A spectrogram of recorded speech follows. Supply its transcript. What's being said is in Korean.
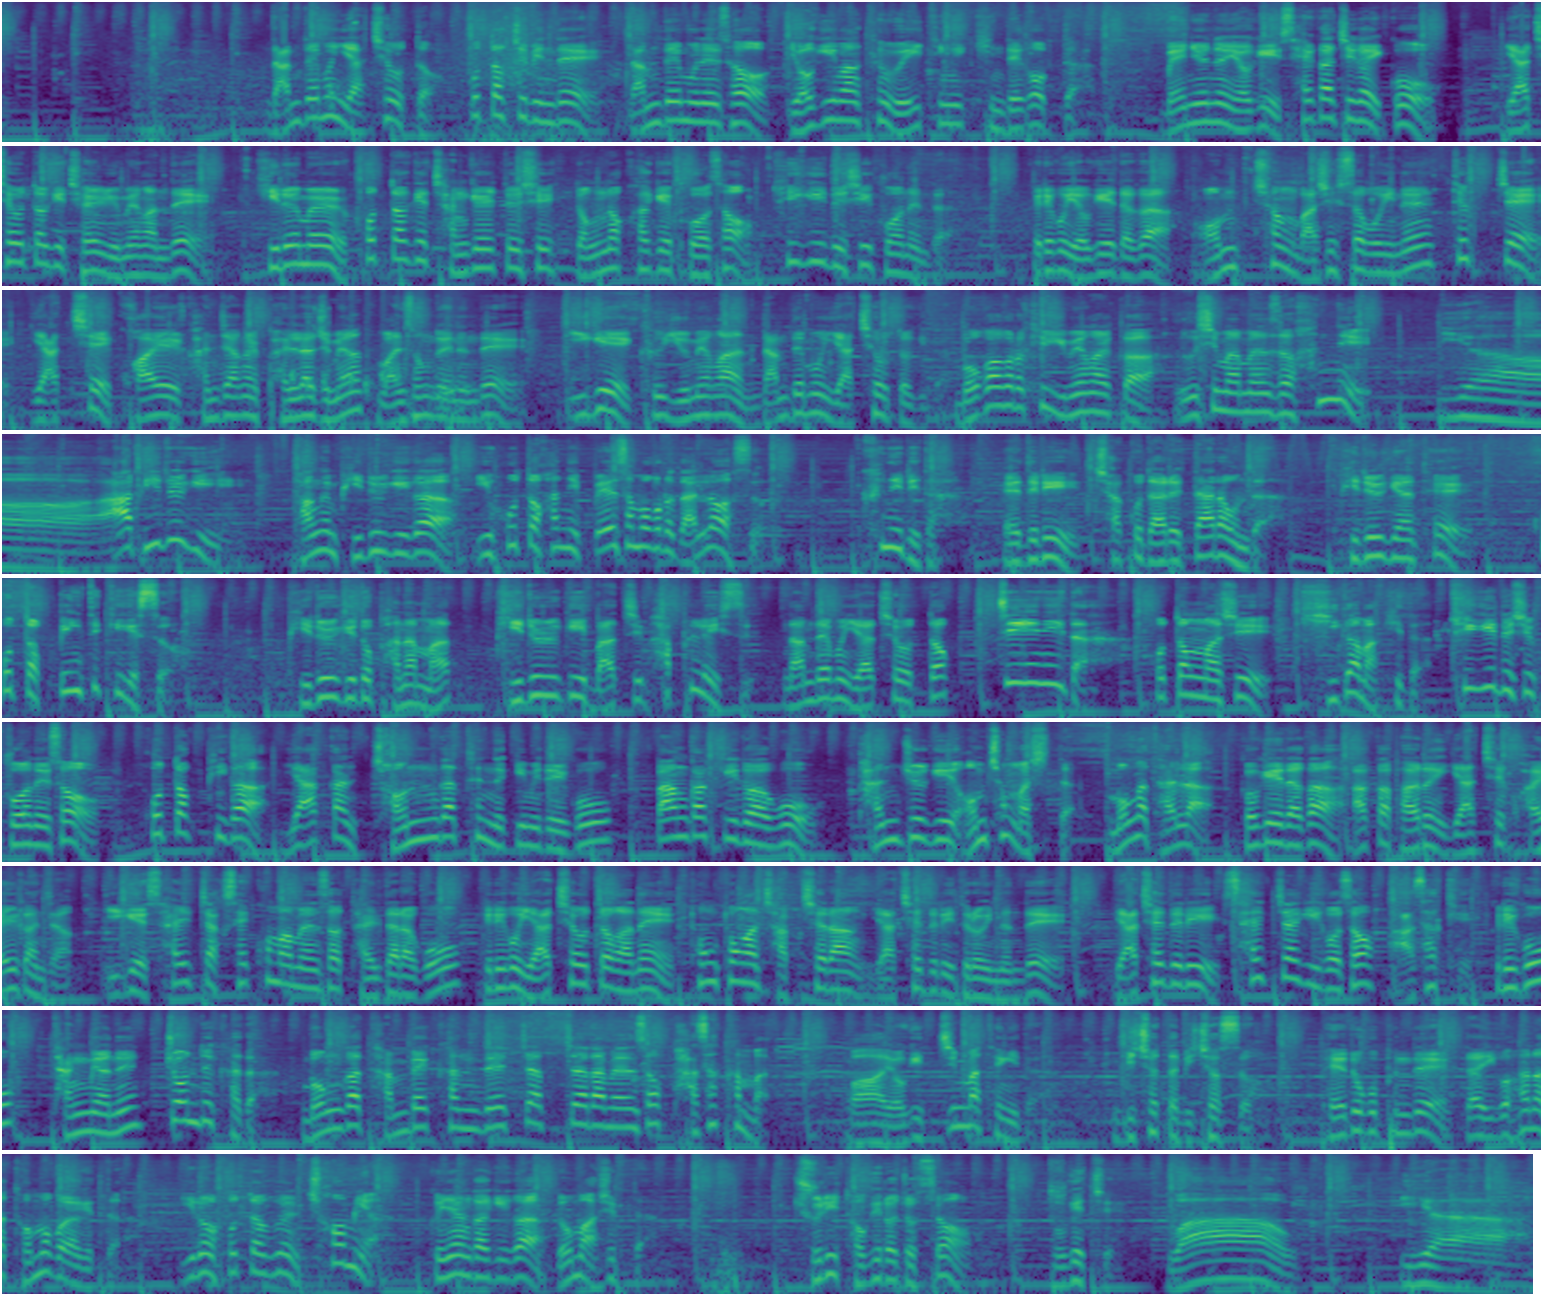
남대문 야채 호떡. 호떡집인데 남대문에서 여기만큼 웨이팅이 긴 데가 없다. 메뉴는 여기 세 가지가 있고 야채 호떡이 제일 유명한데 기름을 호떡에 잠길 듯이 넉넉하게 부어서 튀기듯이 구워낸다. 그리고 여기에다가 엄청 맛있어 보이는 특제 야채, 과일, 간장을 발라주면 완성되는데 이게 그 유명한 남대문 야채 호떡이다. 뭐가 그렇게 유명할까 의심하면서 한 입. 이야, 아 비둘기. 방금 비둘기가 이 호떡 한 입 뺏어 먹으러 날라왔어. 큰일이다. 애들이 자꾸 나를 따라온다. 비둘기한테 호떡 삥 뜯기겠어. 비둘기도 반한 맛. 비둘기 맛집 핫플레이스. 남대문 야채 호떡 찐이다. 호떡 맛이 기가 막히다. 튀기듯이 구워내서 호떡 피가 약간 전 같은 느낌이 들고 빵 같기도 하고 반죽이 엄청 맛있다. 뭔가 달라. 거기에다가 아까 바른 야채 과일 간장. 이게 살짝 새콤하면서 달달하고 그리고 야채 호떡 안에 통통한 잡채랑 야채들이 들어있는데 야채들이 살짝 익어서 아삭해. 그리고 당면은 쫀득하다. 뭔가 담백한데 짭짤하면서 바삭한 맛. 와 여기 찐맛탱이다. 미쳤다 미쳤어. 배도 고픈데 나 이거 하나 더 먹어야겠다. 이런 호떡은 처음이야. 그냥 가기가 너무 아쉽다. 줄이 더 길어졌어. 두 개째. 와우. 이야.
